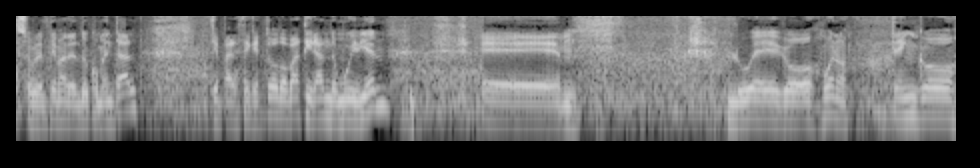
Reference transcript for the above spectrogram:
sobre el tema del documental, que parece que todo va tirando muy bien. Eh, luego, bueno, tengo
